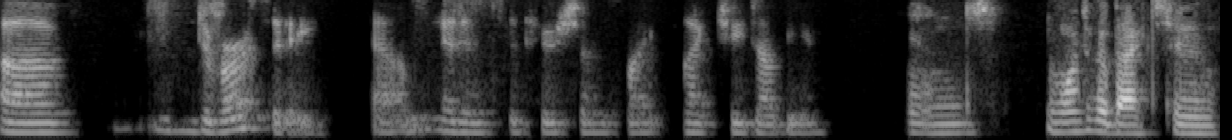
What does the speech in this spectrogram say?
of diversity um, at institutions like, like GW. And I want to go back to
